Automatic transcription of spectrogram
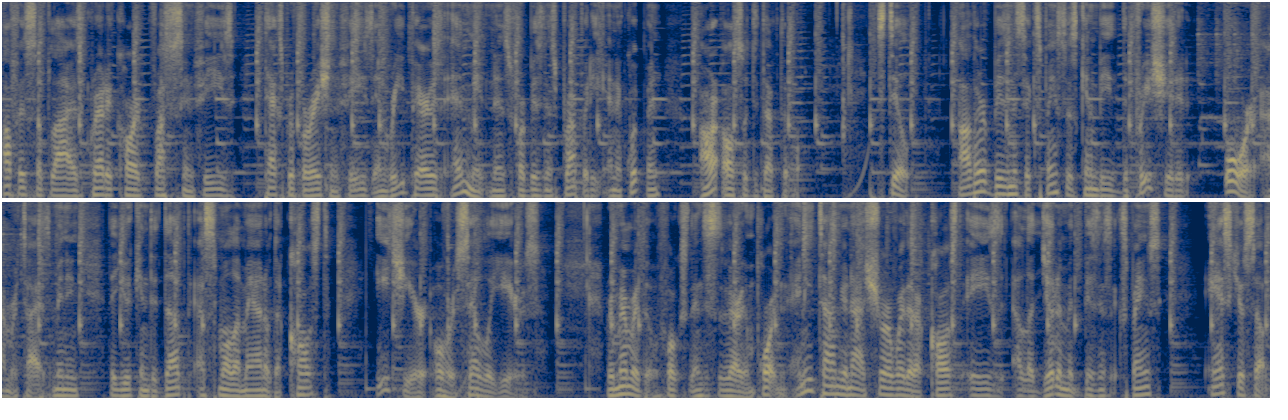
office supplies, credit card processing fees, tax preparation fees, and repairs and maintenance for business property and equipment are also deductible. Still, Other business expenses can be depreciated or amortized, meaning that you can deduct a small amount of the cost each year over several years. Remember, though, folks, and this is very important anytime you're not sure whether a cost is a legitimate business expense, ask yourself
